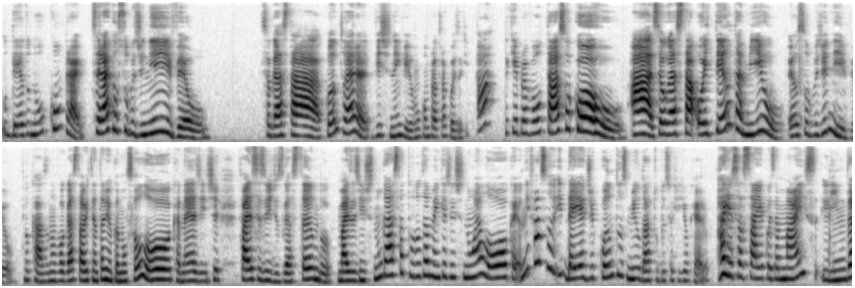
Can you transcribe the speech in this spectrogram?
o dedo no comprar. Será que eu subo de nível? Se eu gastar... Quanto era? Vixe, nem vi. Vamos comprar outra coisa aqui. Ah, cliquei pra voltar, socorro! Ah, se eu gastar 80 mil, eu subo de nível. No caso, não vou gastar 80 mil, porque eu não sou louca, né? A gente faz esses vídeos gastando, mas a gente não gasta tudo também, que a gente não é louca. Eu nem faço ideia de quantos mil dá tudo isso aqui que eu quero. Ai, essa saia é a coisa mais linda.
